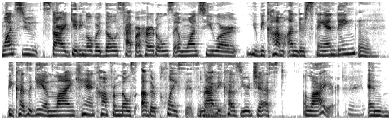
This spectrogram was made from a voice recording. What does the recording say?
once you start getting over those type of hurdles and once you are you become understanding mm. because again lying can come from those other places not because you're just a liar. And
